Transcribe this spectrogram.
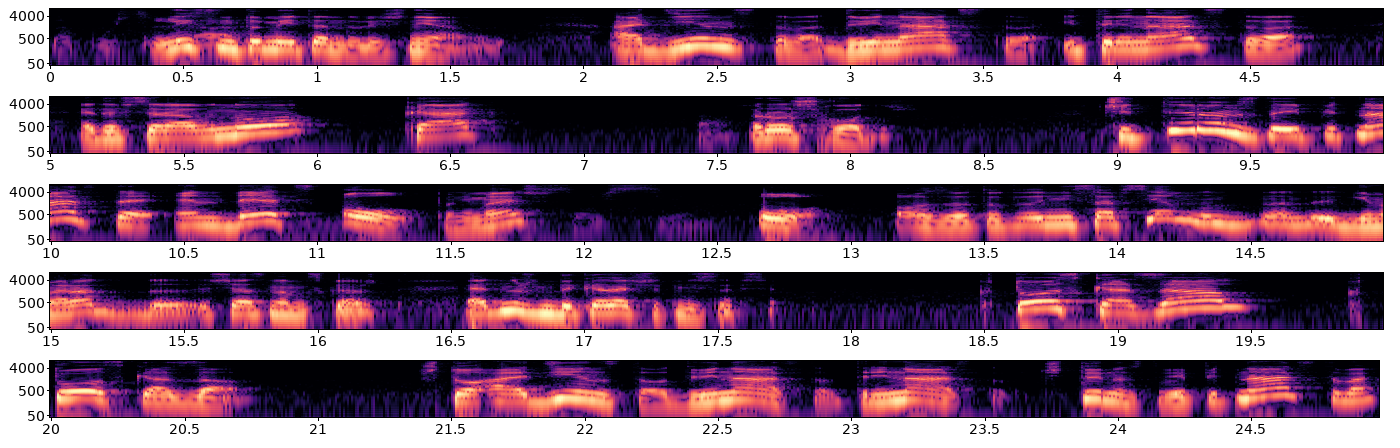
допустим. Listen да, to me attentively, не. 11, 12 и 13 это все равно как Рошходыш. 14 и 15 and that's all, понимаешь? Совсем. О, о, зато это не совсем, ну, Геморрат сейчас нам скажет. Это нужно доказать, что это не совсем. Кто сказал, кто сказал, что 11, 12, 13, 14 и 15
